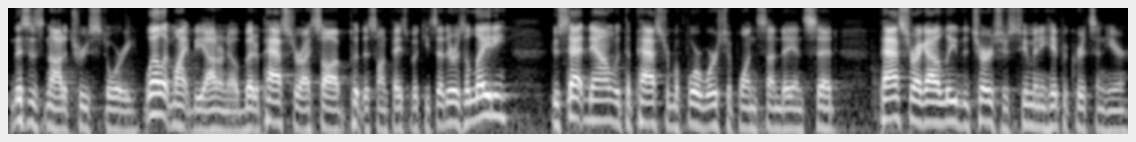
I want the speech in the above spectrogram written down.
this is not a true story. Well, it might be, I don't know, but a pastor I saw put this on Facebook. He said there was a lady who sat down with the pastor before worship one Sunday and said, Pastor, I got to leave the church. There's too many hypocrites in here.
